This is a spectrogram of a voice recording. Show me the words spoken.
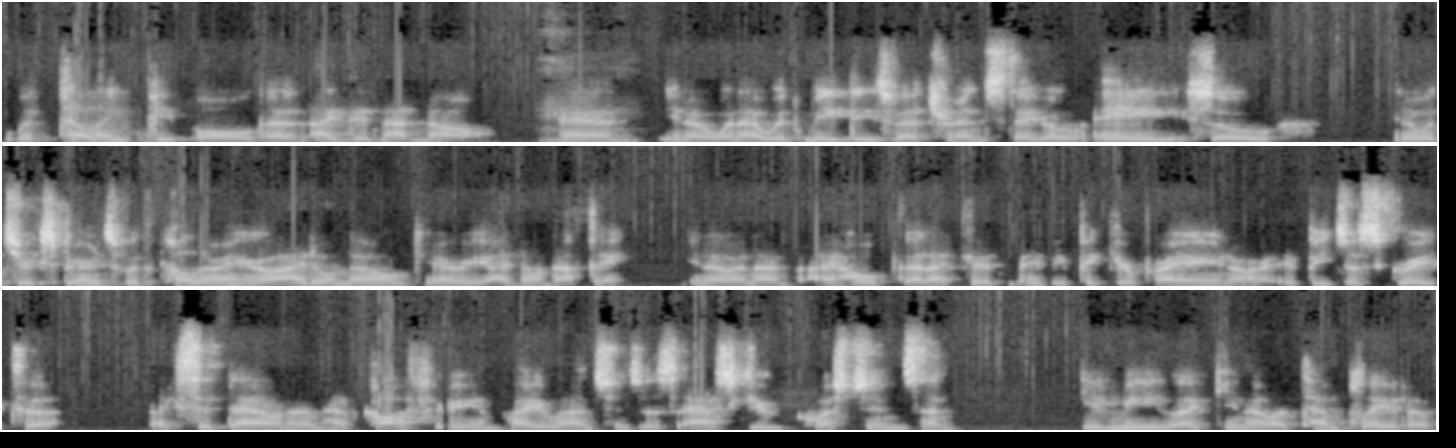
with telling people that I did not know. Mm-hmm. And you know, when I would meet these veterans, they go, "Hey, so." You know, what's your experience with coloring? I, go, I don't know, Gary. I know nothing you know, and I, I hope that I could maybe pick your brain or it'd be just great to like sit down and have coffee and buy you lunch and just ask you questions and give me like, you know, a template of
